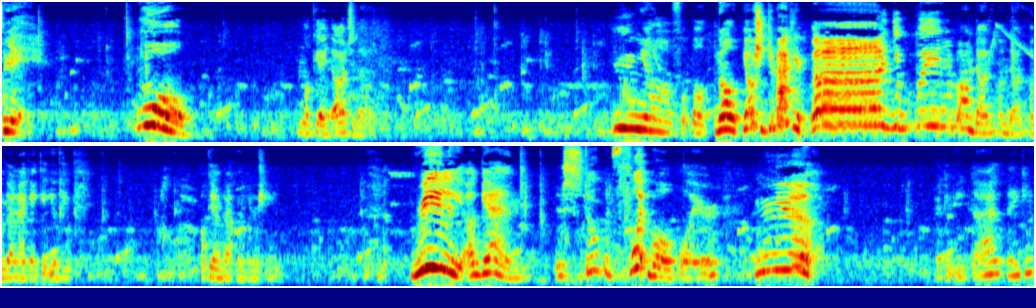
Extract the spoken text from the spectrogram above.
Bleh. Whoa! I'm lucky I dodged that. Yeah, football. No, Yoshi, get back here! Ah, you. I'm done. I'm done. I'm done. I can't get Yoshi. Okay, I'm back on Yoshi. Really? Again? This stupid football player. Yeah. I can eat that. Thank you.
